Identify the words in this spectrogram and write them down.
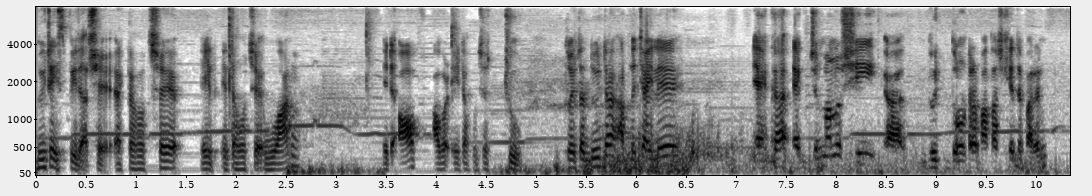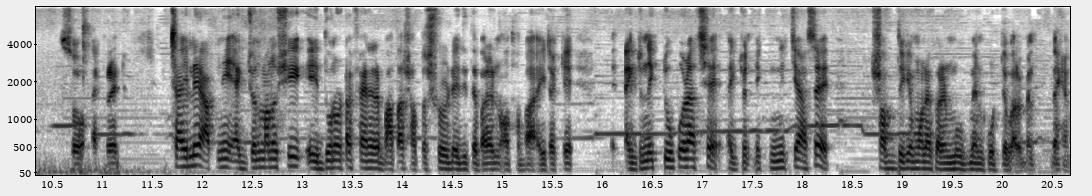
দুইটা স্পিড আছে। একটা হচ্ছে এটা হচ্ছে ওয়ান এটা অফ আবার এটা হচ্ছে টু তো এটা দুইটা, আপনি চাইলে একা একজন মানুষই দুই, দুটার বাতাস খেতে পারেন। সো এক মিনিট চাইলে আপনি একজন মানুষই এই দোনোটা ফ্যানের বাতাস আপনার শরীরে দিতে পারেন, অথবা এটাকে একজন একটু উপর আছে, একজন একটু নিচে আছে সব দিকে মনে করেন মুভমেন্ট করতে পারবেন। দেখেন।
